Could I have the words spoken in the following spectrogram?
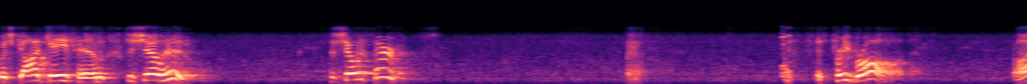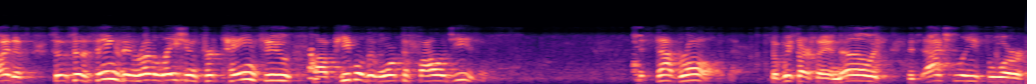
which God gave him to show who? To show his servants. It's pretty broad. Right? It's, so, so the things in Revelation pertain to uh, people that want to follow Jesus. It's that broad. So if we start saying, no, it's, it's actually for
